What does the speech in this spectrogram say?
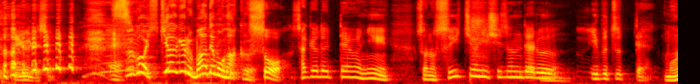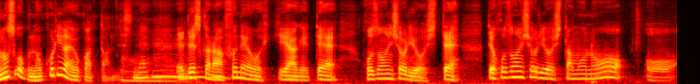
たっていうんですよ。ええ。すごい引き上げるまでもなく。そう。先ほど言ったようにその水中に沈んでる遺物ってものすごく残りが良かったんですね。えですから船を引き上げて保存処理をしてで保存処理をしたものをお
